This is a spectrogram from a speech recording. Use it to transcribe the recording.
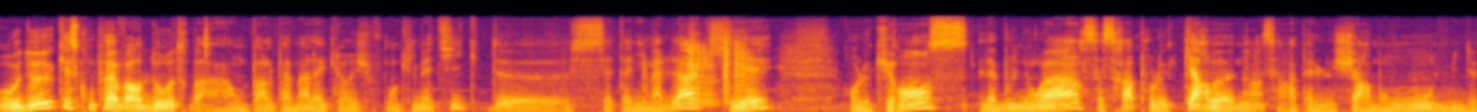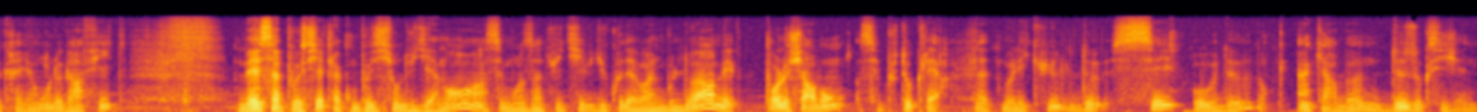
O2, qu'est-ce qu'on peut avoir d'autre? Bah, On parle pas mal avec le réchauffement climatique de cet animal-là, qui est en l'occurrence, la boule noire, ça sera pour le carbone. Hein. ça rappelle le charbon, le mine de crayon, le graphite. Mais ça peut aussi être la composition du diamant. Hein. c'est moins intuitif du coup d'avoir une boule noire. Mais pour le charbon, c'est plutôt clair. Notre molécule de CO2, donc un carbone, deux oxygènes.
